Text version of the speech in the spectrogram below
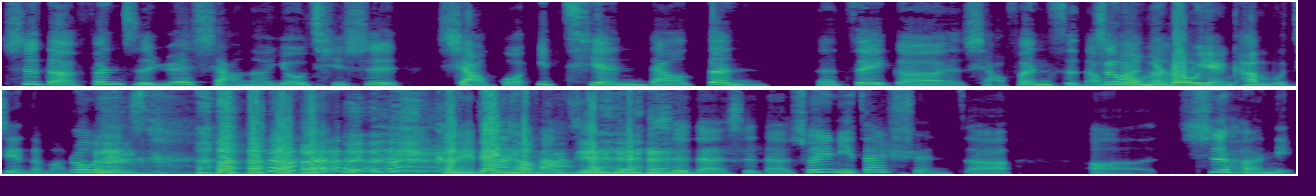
是的，分子越小呢，尤其是小过一千 Dalton 的这个小分子的话，是我们肉眼看不见的嘛？肉眼 肯定看不见。是的，是的。所以你在选择呃适合你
